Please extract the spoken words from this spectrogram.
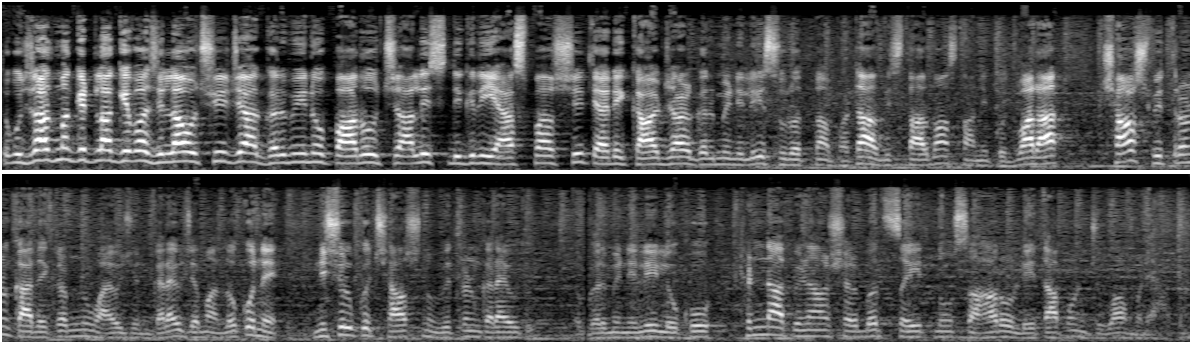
તો ગુજરાતમાં કેટલાક એવા જિલ્લાઓ છે જ્યાં ગરમીનો પારો ચાલીસ ડિગ્રી આસપાસ છે, ત્યારે કાળજાળ ગરમીને લઈ સુરતના ભટાર વિસ્તારમાં સ્થાનિકો દ્વારા છાશ વિતરણ કાર્યક્રમનું આયોજન કરાયું, જેમાં લોકોને નિઃશુલ્ક છાશનું વિતરણ કરાયું હતું. તો ગરમીને લઈ લોકો ઠંડા પીણા, શરબત સહિતનો સહારો લેતા પણ જોવા મળ્યા હતા.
